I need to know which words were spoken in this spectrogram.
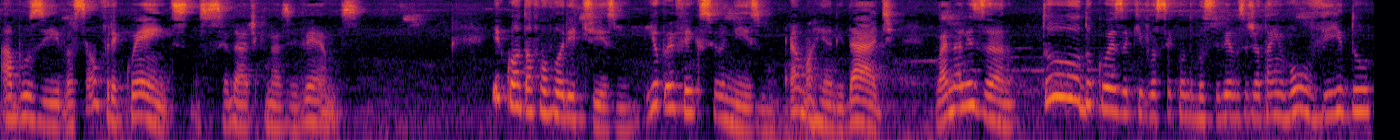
abusiva são frequentes na sociedade que nós vivemos? E quanto ao favoritismo e o perfeccionismo, é uma realidade? Vai analisando. Tudo coisa que você, quando você vê, você já está envolvido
